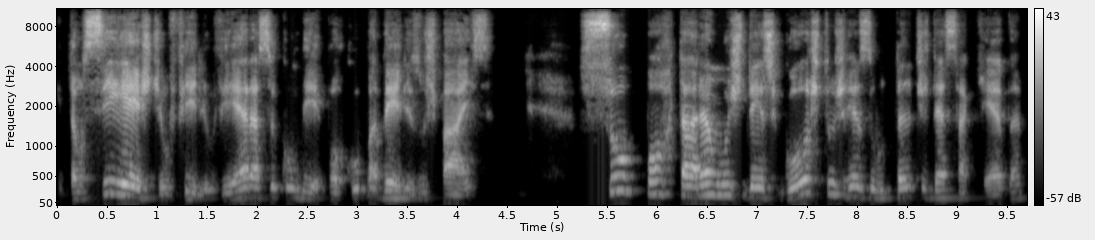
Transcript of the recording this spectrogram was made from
Então, se este, o filho, vier a sucumbir por culpa deles, os pais, suportarão os desgostos resultantes dessa queda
